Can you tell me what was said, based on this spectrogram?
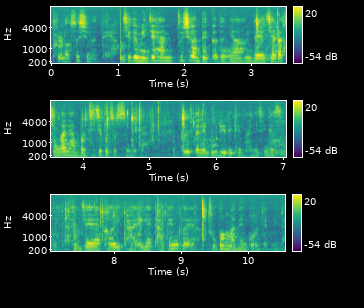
풀로 쓰시면 돼요. 지금 이제 한 2시간 됐거든요. 근데 제가 중간에 한번 뒤집어 줬습니다. 그랬더니 물이 이렇게 많이 생겼습니다. 이제 거의 다 이게 다 된 거예요. 두 번만 헹구면 됩니다.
